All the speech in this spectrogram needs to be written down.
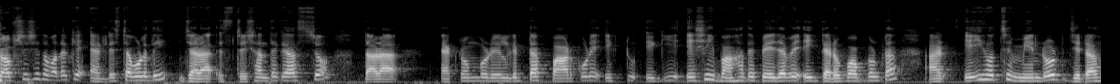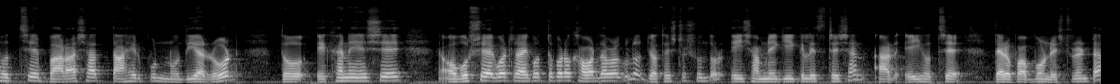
সবশেষে তোমাদেরকে অ্যাড্রেসটা বলে দিই, যারা স্টেশন থেকে আসছো, তারা এক নম্বর রেলগেটটা পার করে একটু এগিয়ে এসেই বাঁ হাতে পেয়ে যাবে এই তেরো পাবনটা আর এই হচ্ছে মেন রোড যেটা হচ্ছে বারাসাত তাহেরপুর নদিয়া রোড তো এখানে এসে অবশ্যই একবার ট্রাই করতে পারো খাবার দাবারগুলো যথেষ্ট সুন্দর। এই সামনে এগিয়ে গেলে স্টেশন আর এই হচ্ছে তেরো পার্বণ রেস্টুরেন্টটা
